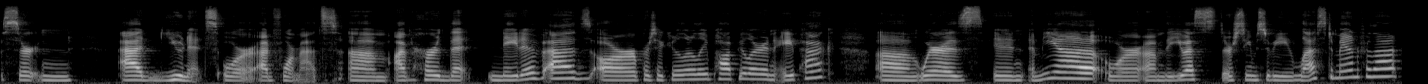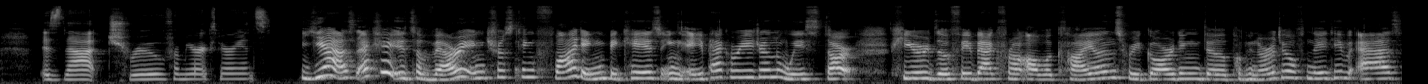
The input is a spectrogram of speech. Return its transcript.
certain ad units or ad formats? Um, I've heard that native ads are particularly popular in APAC, um, whereas in EMEA or um, the US, there seems to be less demand for that. Is that true from your experience? Yes, actually, it's a very interesting finding because in APAC region, we start hear the feedback from our clients regarding the popularity of native ads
